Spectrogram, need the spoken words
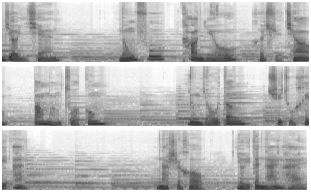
很久以前，农夫靠牛和雪橇帮忙做工，用油灯驱除黑暗。那时候，有一个男孩，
